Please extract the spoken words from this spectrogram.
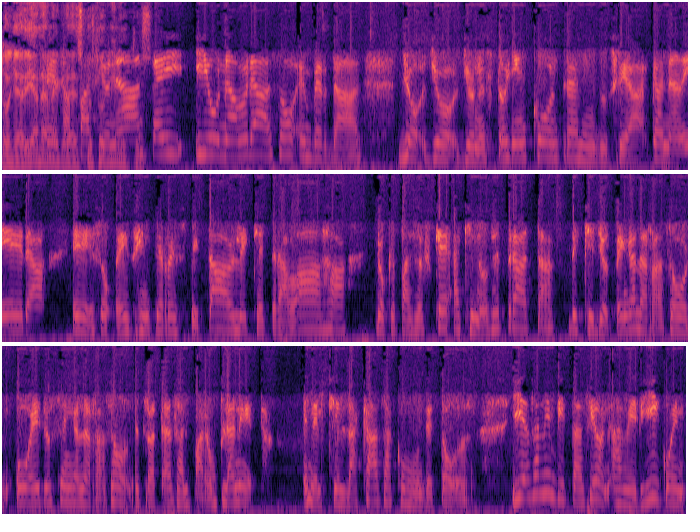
Doña Diana, le agradezco estos minutos. Y, y, un abrazo, en verdad. Yo, yo, yo no estoy en contra de la industria ganadera, eso es gente respetable que trabaja. Lo que pasa es que aquí no se trata de que yo tenga la razón o ellos tengan la razón, se trata de salvar a un planeta en el que es la casa común de todos. Y esa es la invitación, averigüen,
